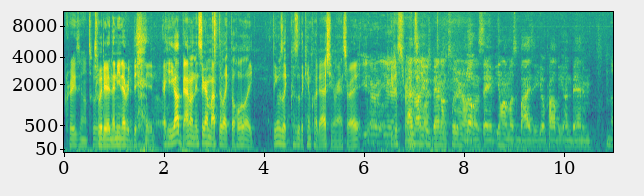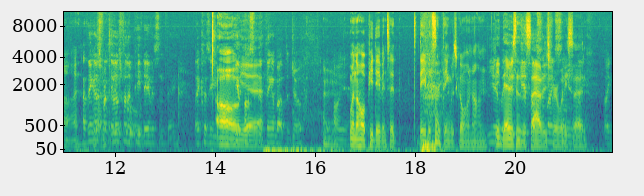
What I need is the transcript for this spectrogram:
crazy on Twitter." Twitter, and then he never did. He got banned on Instagram after like the whole like. I think it was like because of the Kim Kardashian rants, right? Yeah, or- yeah. He just I thought he was banned on Twitter, and I was No. gonna say if Elon Musk buys it, he'll probably unban him. No, I, I think it was for it was for the Pete Davidson thing, like cause he Oh, he posted yeah. the thing about the joke. Mm-hmm. oh yeah. when the whole Pete Davidson Davidson thing was going on. Yeah, Pete but he- Davidson's he a savage like, for what he said. Like, like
